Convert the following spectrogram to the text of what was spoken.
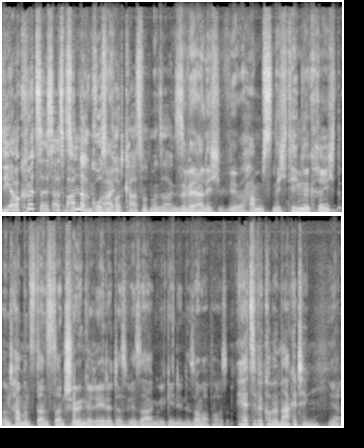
Die aber kürzer ist als bei anderen großen Podcasts, muss man sagen. Sind wir ehrlich, wir haben es nicht hingekriegt und haben uns dann, dann schön geredet, dass wir sagen, wir gehen in eine Sommerpause. Herzlich willkommen im Marketing. Ja.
